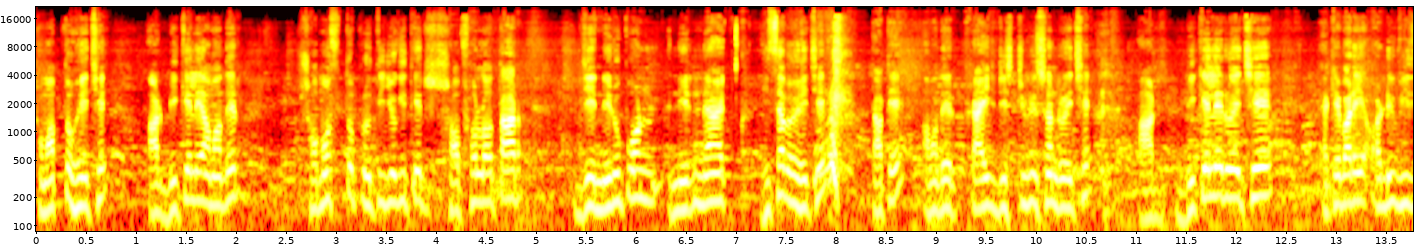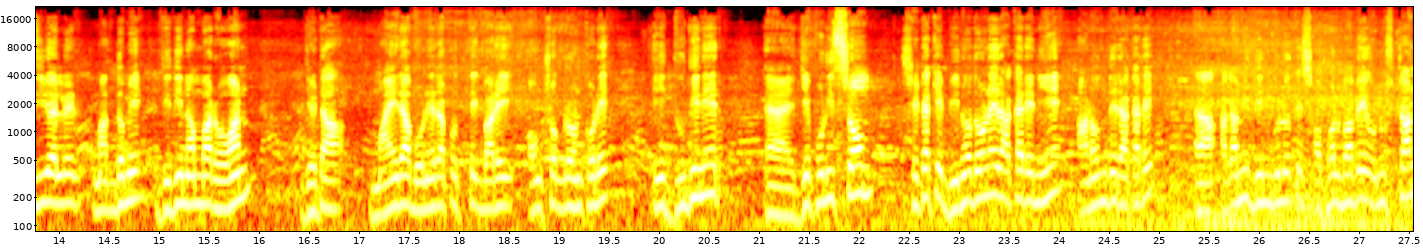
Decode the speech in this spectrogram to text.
সমাপ্ত হয়েছে। আর বিকেলে আমাদের সমস্ত প্রতিযোগিতার সফলতার যে নিরূপণ নির্ণায়ক হিসাবে হয়েছে, তাতে আমাদের প্রাইজ ডিস্ট্রিবিউশন রয়েছে। আর বিকেলে রয়েছে একেবারে অডিও ভিজুয়ালের মাধ্যমে দিদি নাম্বার ওয়ান মায়েরা, বোনেরা প্রত্যেকবারে অংশগ্রহণ করে, এই দুদিনের যে পরিশ্রম সেটাকে বিনোদনের আকারে নিয়ে, আনন্দের আকারে আগামী দিনগুলোতে সফলভাবে অনুষ্ঠান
